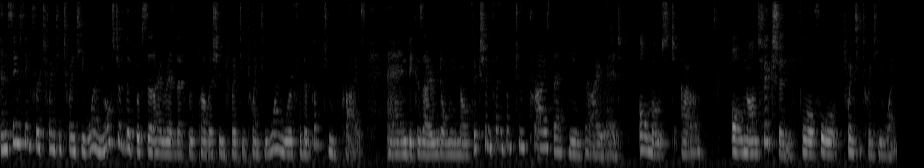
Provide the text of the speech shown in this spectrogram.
and same thing for 2021. Most of the books that I read that were published in 2021 were for the BookTube Prize. And because I read only nonfiction for the BookTube Prize, that means that I read almost um, all nonfiction for, for 2021.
